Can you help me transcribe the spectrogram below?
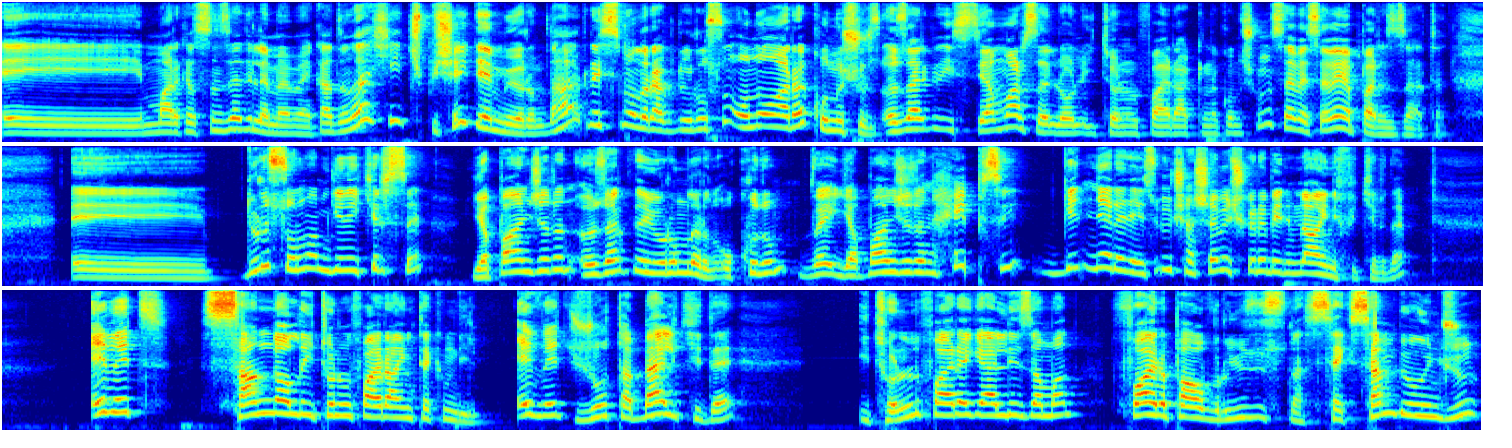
e, markasını zedelememek adına hiçbir şey demiyorum daha. Resmi olarak duyurulsun onu o ara konuşuruz. Özellikle isteyen varsa LoL Eternal Fire hakkında konuşmanı seve seve yaparız zaten. E, dürüst olmam gerekirse yabancıların özellikle yorumlarını okudum ve yabancıların hepsi neredeyse 3 aşağı 5 yukarı benimle aynı fikirde. Evet Sangal'la Eternal Fire aynı takım değil. Evet Jota belki de Eternal Fire'a geldiği zaman Firepower 100 üstünden 80 bir oyuncu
